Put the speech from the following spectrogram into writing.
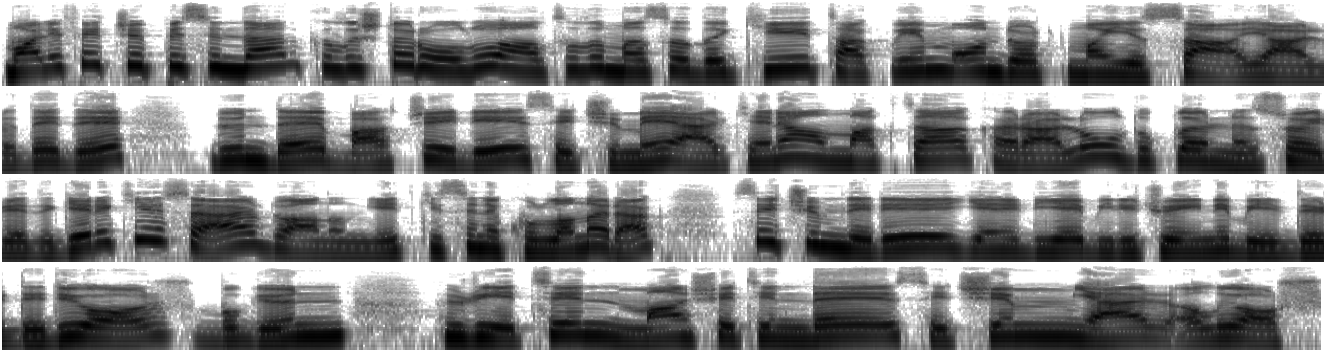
Muhalefet cephesinden Kılıçdaroğlu altılı masadaki takvim 14 Mayıs'a ayarlı dedi. Dün de Bahçeli seçimi erkene almakta kararlı olduklarını söyledi. Gerekirse Erdoğan'ın yetkisini kullanarak seçimleri yenileyebileceğini bildirdi diyor. Bugün Hürriyet'in manşetinde seçim yer alıyor.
